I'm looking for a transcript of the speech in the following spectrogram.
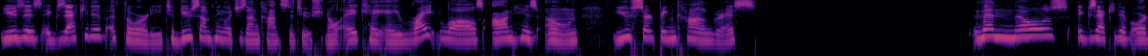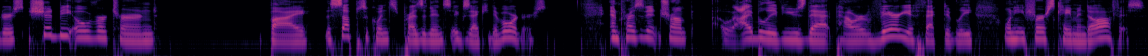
uses executive authority to do something which is unconstitutional, aka write laws on his own, usurping Congress, then those executive orders should be overturned by the subsequent president's executive orders. And President Trump, I believe, used that power very effectively when he first came into office.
